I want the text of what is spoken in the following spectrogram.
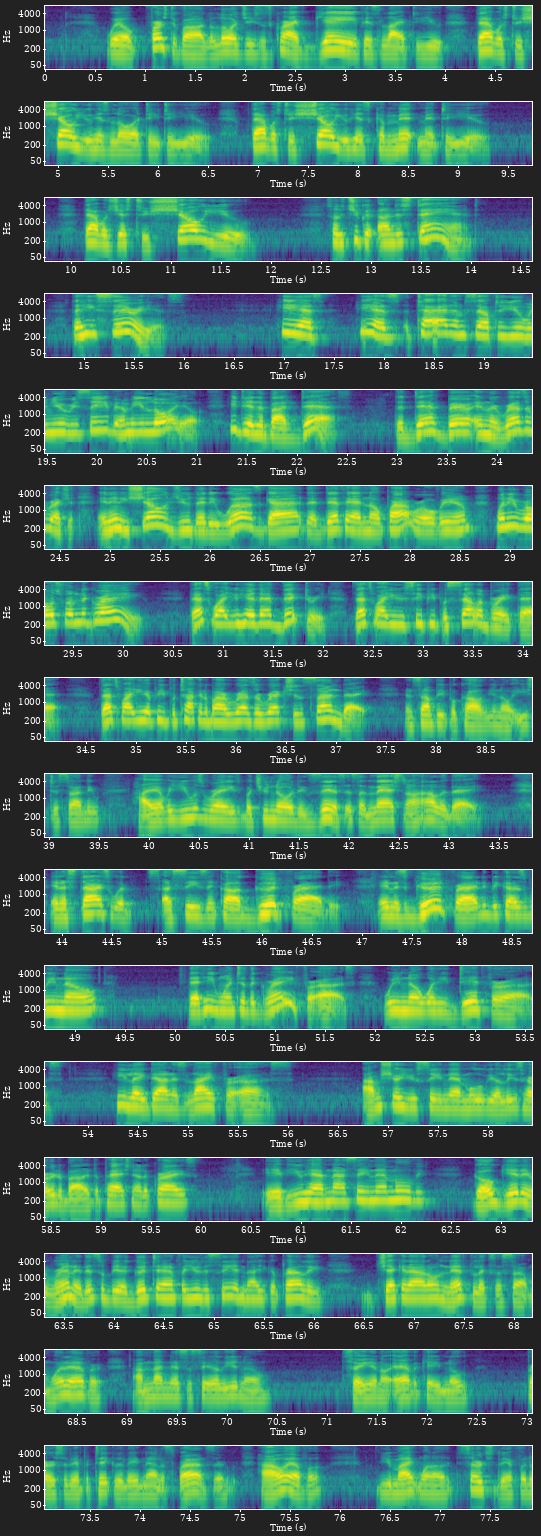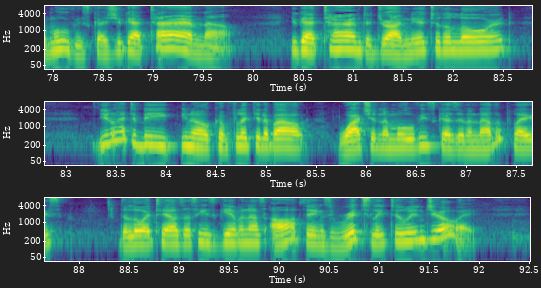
Well, first of all, the Lord Jesus Christ gave his life to you. That was to show you his loyalty to you. That was to show you his commitment to you. That was just to show you so that you could understand that he's serious. He has he has tied himself to you when you receive him. He loyal. He did it by death. The death, burial, and the resurrection. And then he showed you that he was God, that death had no power over him when he rose from the grave. That's why you hear that victory. That's why you see people celebrate that. That's why you hear people talking about Resurrection Sunday. And some people call you know, Easter Sunday, however you was raised, but you know it exists. It's a national holiday. And it starts with a season called Good Friday. And it's Good Friday because we know that he went to the grave for us. We know what he did for us. He laid down his life for us. I'm sure you've seen that movie or at least heard about it, The Passion of the Christ. If you have not seen that movie, go get it, rent it. This will be a good time for you to see it. Now you could probably check it out on Netflix or something, whatever. I'm not necessarily, you know, saying or advocating no person in particular. They're not a sponsor. However, you might want to search there for the movies because you got time now. You got time to draw near to the Lord. You don't have to be, you know, conflicted about watching the movies because in another place, the Lord tells us He's given us all things richly to enjoy.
